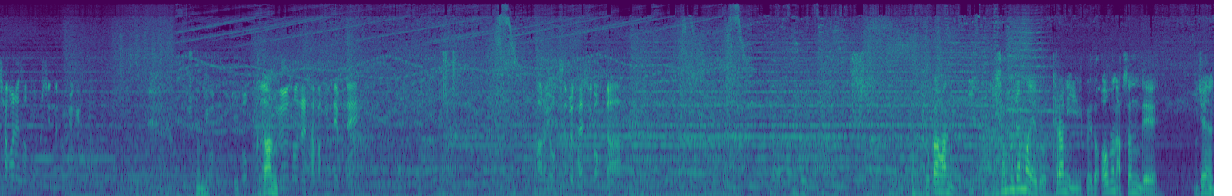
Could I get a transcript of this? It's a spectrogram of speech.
차관에서 뽑을 수 있는 병력이에요. 지금, 뭐 그 다음, 의료선을 잡았기 때문에 바로 역습을 갈 수가 없다. 불과 한 2, 3분 전만 해도 테란이 그래도 업은 앞섰는데, 이제는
